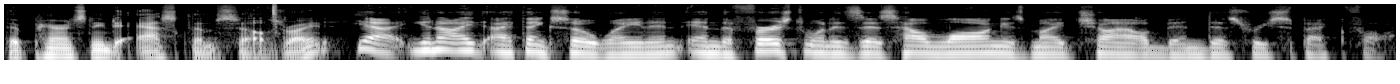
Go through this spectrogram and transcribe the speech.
that parents need to ask themselves, right? Yeah, you know, I, I think so, Wayne. And, and the first one is this How long has my child been disrespectful?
